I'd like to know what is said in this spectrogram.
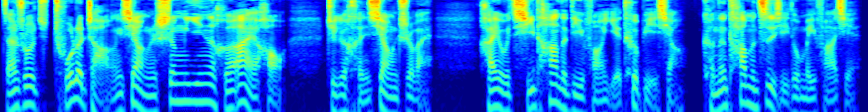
咱说除了长相、声音和爱好这个很像之外，还有其他的地方也特别像，可能他们自己都没发现。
